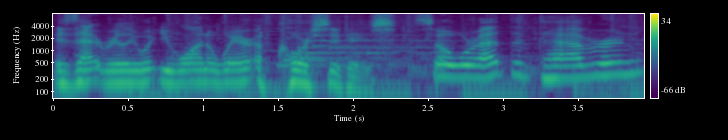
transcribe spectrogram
Is that really what you want to wear? Of course it is. So we're at the tavern.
